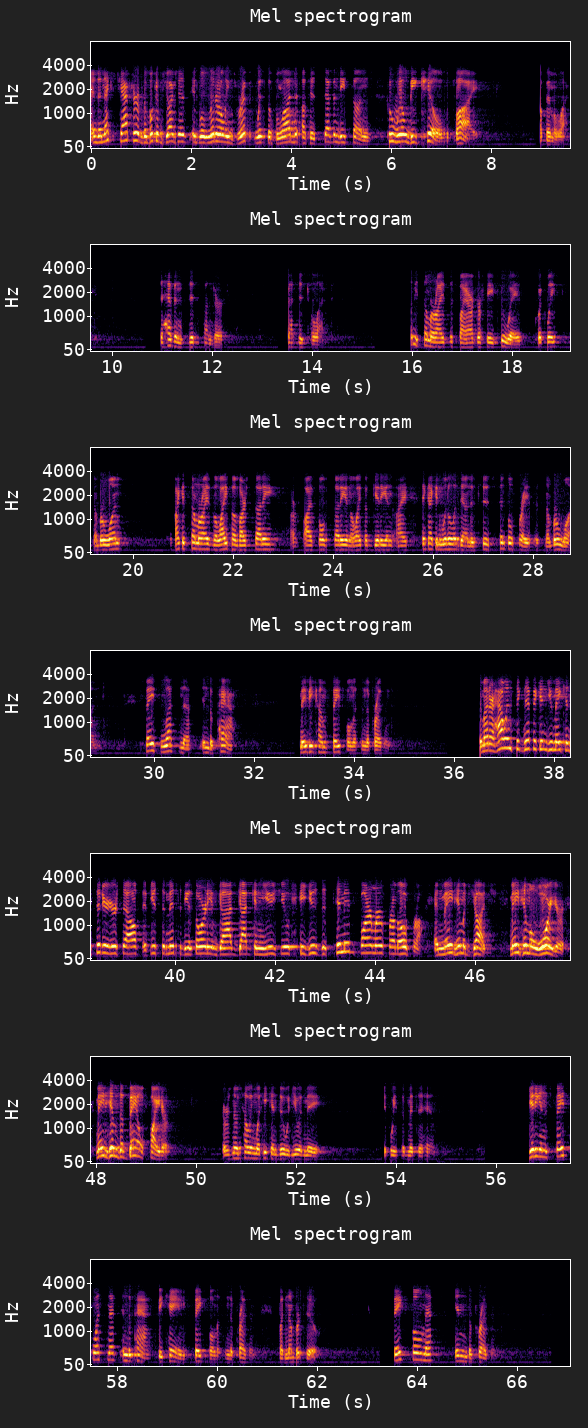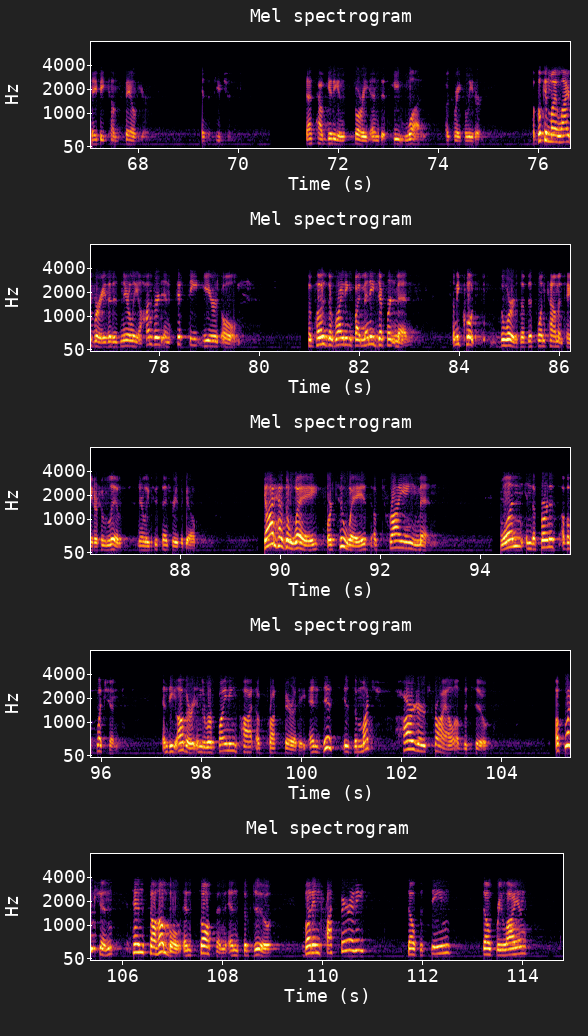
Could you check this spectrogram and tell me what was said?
In the next chapter of the book of Judges, it will literally drip with the blood of his 70 sons who will be killed by Abimelech. The heavens did thunder, God did collect. Let me summarize this biography two ways quickly. Number one, if I could summarize the life of our study, our five-fold study in the life of Gideon, I think I can whittle it down to two simple phrases. Number one, faithlessness in the past may become faithfulness in the present. No matter how insignificant you may consider yourself, if you submit to the authority of God, God can use you. He used this timid farmer from Ophrah and made him a judge, made him a warrior, made him the Baal fighter. There is no telling what he can do with you and me if we submit to him. Gideon's faithlessness in the past became faithfulness in the present. But number two, faithfulness in the present may become failure in the future. That's how Gideon's story ended. He was a great leader. A book in my library that is nearly 150 years old, composed of writings by many different men. Let me quote the words of this one commentator who lived nearly two centuries ago. God has a way, or two ways, of trying men. One in the furnace of affliction, and the other in the refining pot of prosperity. And this is the much harder trial of the two. Affliction tends to humble and soften and subdue, but in prosperity, self esteem, self reliance,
